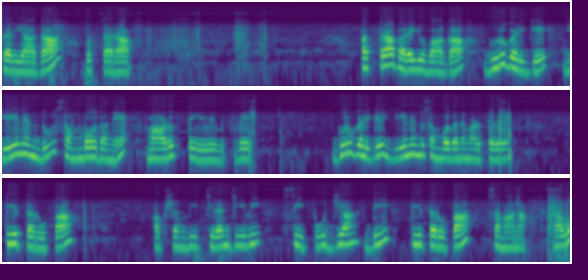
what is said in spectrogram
ಸರಿಯಾದ ಉತ್ತರ. ಪತ್ರ ಬರೆಯುವಾಗ ಗುರುಗಳಿಗೆ ಏನೆಂದು ಸಂಬೋಧನೆ ಮಾಡುತ್ತೇವೆ? ಗುರುಗಳಿಗೆ ಏನೆಂದು ಸಂಬೋಧನೆ ಮಾಡುತ್ತೇವೆ? ತೀರ್ಥರೂಪ. ಆಪ್ಷನ್ ಬಿ ಚಿರಂಜೀವಿ. ಸಿ ಪೂಜ್ಯ. ಡಿ ತೀರ್ಥರೂಪ ಸಮಾನ. ನಾವು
